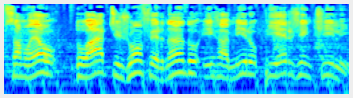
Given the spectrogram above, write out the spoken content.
Samuel Duarte, João Fernando e Ramiro Pier Gentili.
